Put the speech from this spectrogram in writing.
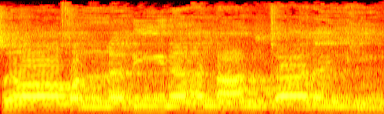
صراط الذين أنعمت عليهم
